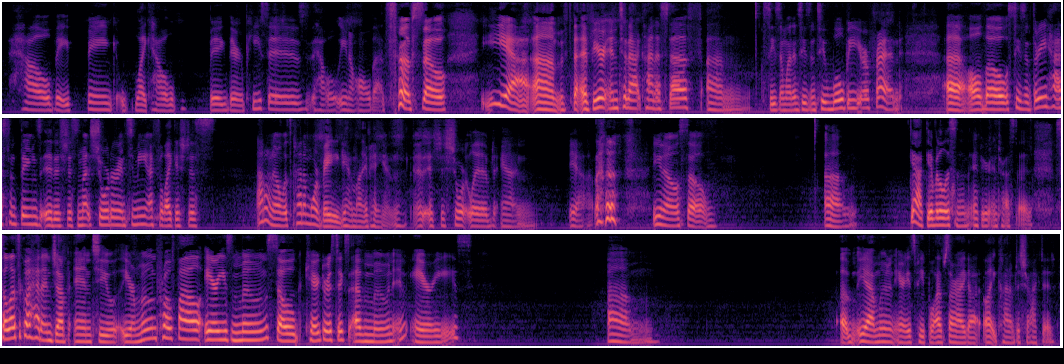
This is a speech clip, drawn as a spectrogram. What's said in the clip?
how they think, like how big their piece is, how you know all that stuff. So yeah, um, if if you're into that kind of stuff, um, season one and season two will be your friend. Uh, although season three has some things, it is just much shorter, and to me, I feel like it's just, I don't know, it's kind of more vague in my opinion. It, it's just short lived, and yeah, you know, so um, yeah, give it a listen if you're interested. So let's go ahead and jump into your moon profile, Aries moon. So characteristics of moon in Aries. Um, um, yeah, moon and Aries people. I'm sorry, I got like kind of distracted.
